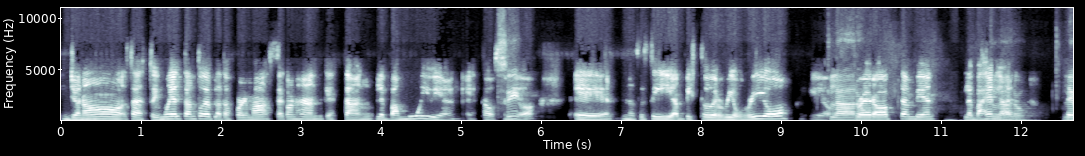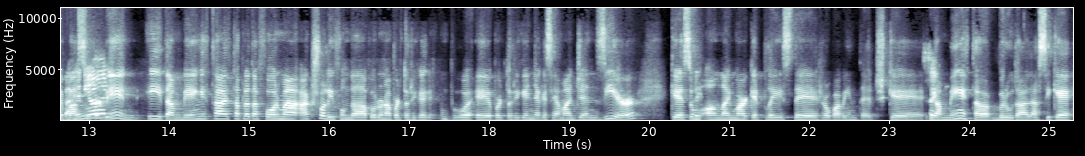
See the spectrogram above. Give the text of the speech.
yo no, o sea, estoy muy al tanto de plataformas second hand que están, les va muy bien en Estados sí. Unidos. Eh, no sé si has visto The Real Real, claro. Red Up también, les va genial. Claro. Le va súper bien. Y también está esta plataforma, actually fundada por una puertorrique eh, puertorriqueña que se llama Gen Zier, que es un sí. online marketplace de ropa vintage que sí. también está brutal. Así que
